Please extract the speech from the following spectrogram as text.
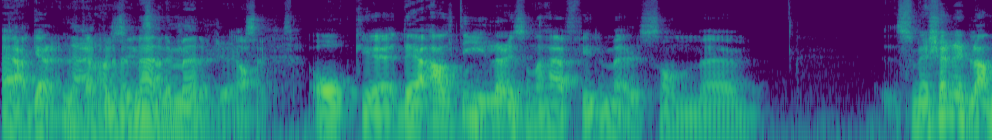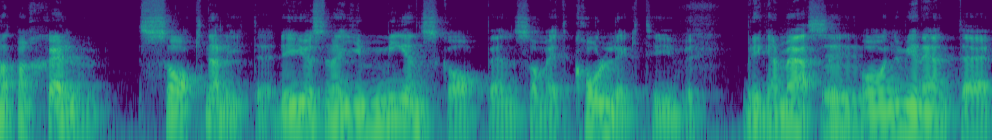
ägaren. Nej, utan han är precis. väl Han manager. är manager, exakt. Och eh, det jag alltid gillar i såna här filmer som... Eh, som jag känner ibland att man själv saknar lite. Det är just den här gemenskapen som ett kollektiv bringar med sig. Mm. Och nu menar jag inte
